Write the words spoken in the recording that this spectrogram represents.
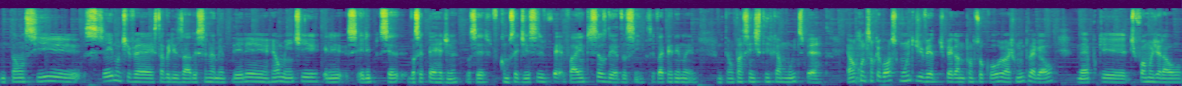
Então, se, se ele não tiver estabilizado esse sangramento dele, realmente ele, ele se, você perde, né? Você, como você disse, vai entre seus dedos, assim, você vai perdendo ele. Então, o paciente tem que ficar muito esperto. É uma condição que eu gosto muito de ver, de pegar no pronto-socorro, eu acho muito legal, né? Porque, de forma geral,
